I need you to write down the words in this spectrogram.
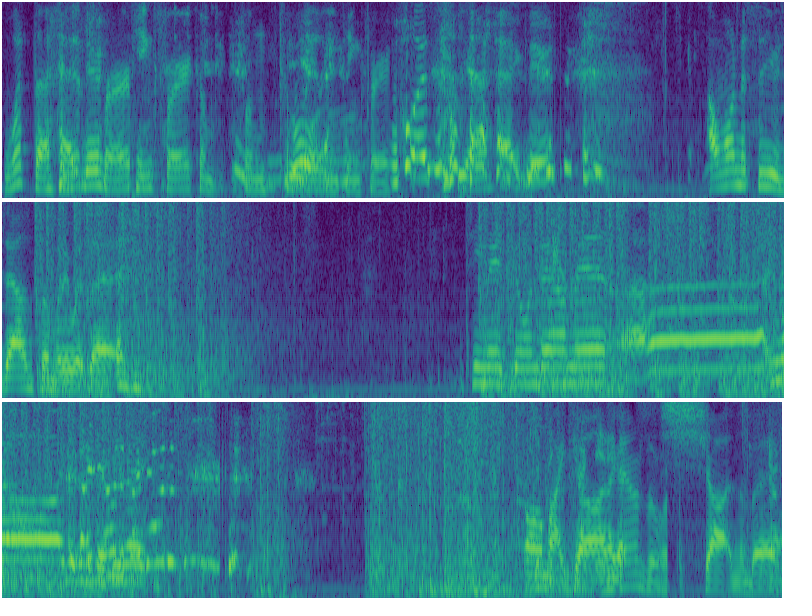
What the Is heck, it dude? fur? Pink fur? Com com completely pink fur. What the Yeah. heck, dude? I want to see you down somebody with that. Teammates going down, man. Ah, no, I didn't get the downed him, I teammate. downed him! Oh my god, I got downs shot in the back.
